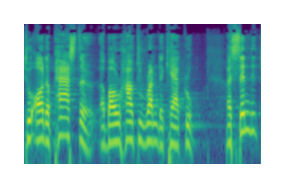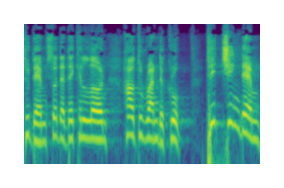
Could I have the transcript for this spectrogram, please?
to all the pastor about how to run the care group. I send it to them so that they can learn how to run the group, teaching them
